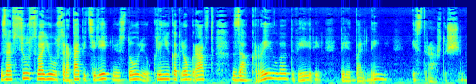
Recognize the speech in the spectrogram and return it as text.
за всю свою 45-летнюю историю клиника трех графств закрыла двери перед больными и страждущими.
